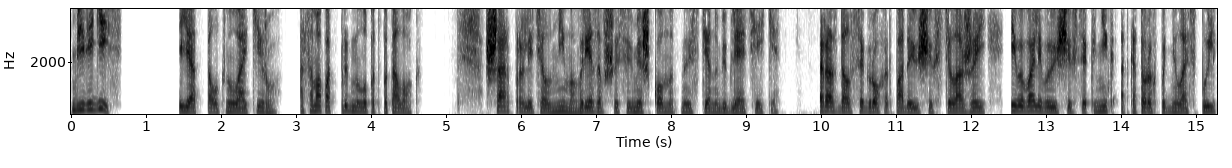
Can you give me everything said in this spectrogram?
«Берегись!» Я оттолкнула Акиру, а сама подпрыгнула под потолок. Шар пролетел мимо, врезавшись в межкомнатную стену библиотеки. Раздался грохот падающих стеллажей и вываливающихся книг, от которых поднялась пыль,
